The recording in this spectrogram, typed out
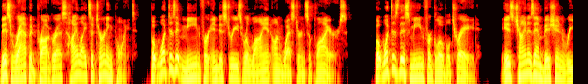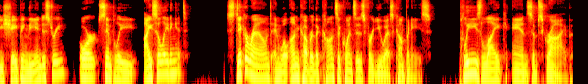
This rapid progress highlights a turning point. But what does it mean for industries reliant on Western suppliers? But what does this mean for global trade? Is China's ambition reshaping the industry or simply isolating it? Stick around and we'll uncover the consequences for US companies. Please like and subscribe.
